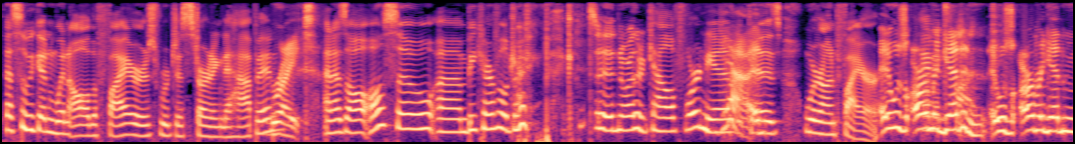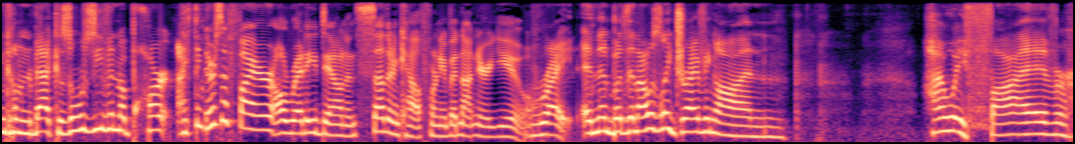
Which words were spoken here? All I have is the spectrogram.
That's the weekend when all the fires were just starting to happen. Right. And as all also, um, be careful driving back to Northern California Yeah, because we're on fire. It was Armageddon. It was Armageddon coming back because there was even a part. I think There's a fire already down in Southern California, but not near you. Right. And then, but then I was like driving on Highway 5 or,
